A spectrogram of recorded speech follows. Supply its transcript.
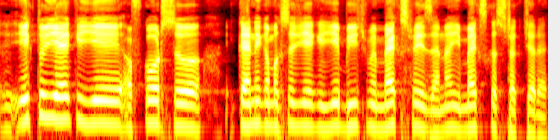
एक तो ये है कि ये ऑफ़ कोर्स कहने का मकसद ये है कि ये बीच में मैक्स फ़ेज़ है ना, ये मैक्स का स्ट्रक्चर है।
